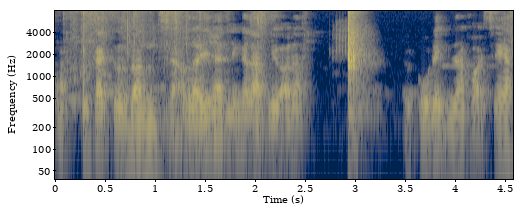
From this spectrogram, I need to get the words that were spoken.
Đấy, quý khách dần sẽ lấy hết những cái lạt nhựa ra. Để cố định ra khỏi xe.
